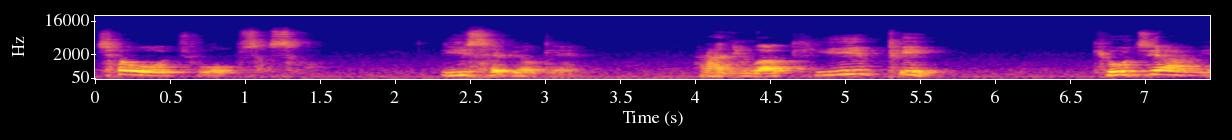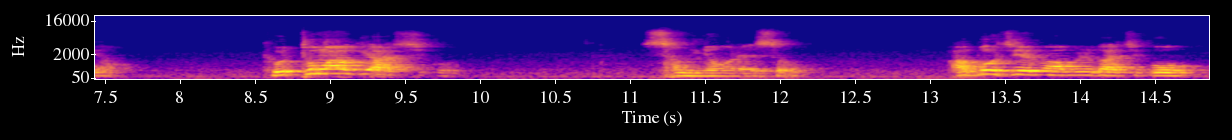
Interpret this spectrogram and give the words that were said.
채워 주옵소서. 이 새벽에 하나님과 깊이 교제하며 교통하게 하시고 성령 안에서 아버지의 마음을 가지고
